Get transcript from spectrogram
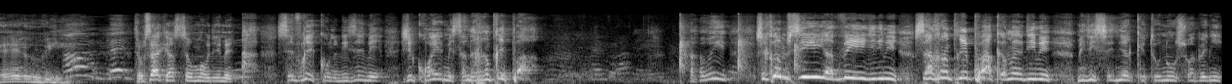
Eh oui. C'est pour ça qu'à ce moment, on dit, mais ah, c'est vrai qu'on nous disait, mais je croyais, mais ça ne rentrait pas. Ah oui, c'est comme s'il y avait, dit, mais ça rentrait pas quand même. Il dit, mais, mais dit, Seigneur, que ton nom soit béni.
